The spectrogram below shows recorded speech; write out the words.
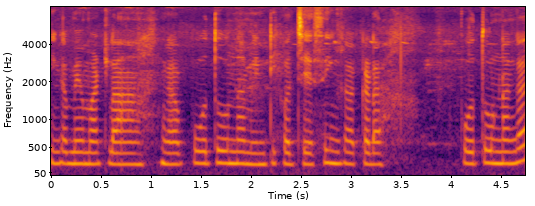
ఇంకా మేము అట్లా ఇంకా పోతూ ఉన్నాం. ఇంటికి వచ్చేసి ఇంకా అక్కడ పోతూ ఉండగా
